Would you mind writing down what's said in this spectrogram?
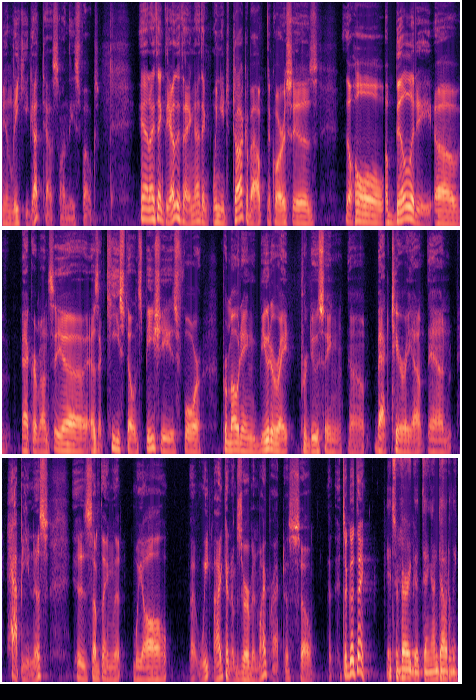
in leaky gut tests on these folks. And I think the other thing I think we need to talk about, of course, is the whole ability of Akkermansia as a keystone species for promoting butyrate producing uh, bacteria and happiness is something that we all uh, we I can observe in my practice. So it's a good thing. It's a very good thing, undoubtedly.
